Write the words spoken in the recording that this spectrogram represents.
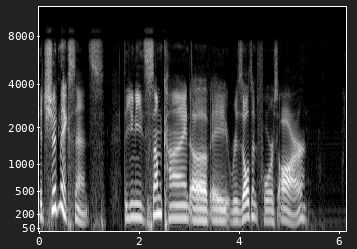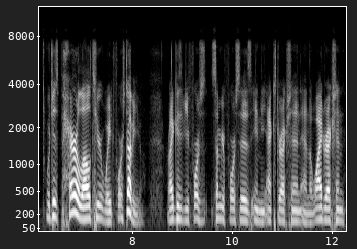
it should make sense that you need some kind of a resultant force R, which is parallel to your weight force W, right? Because if you force some of your forces in the x direction and the y direction,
